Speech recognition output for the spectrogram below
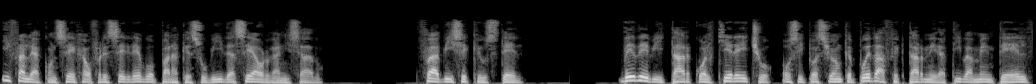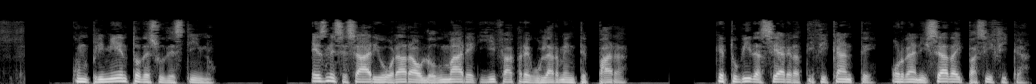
Ifa le aconseja ofrecer Evo para que su vida sea organizado. Fa dice que usted debe evitar cualquier hecho o situación que pueda afectar negativamente el cumplimiento de su destino. Es necesario orar a Olodumare y Ifa regularmente para que tu vida sea gratificante, organizada y pacífica.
